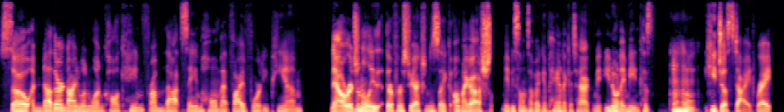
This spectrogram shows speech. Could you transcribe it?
So another 911 call came from that same home at 5:40 p.m. Now, originally their first reaction is like, "Oh my gosh, maybe someone's having a panic attack." You know what I mean? Cuz Mm-hmm. he just died, right?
